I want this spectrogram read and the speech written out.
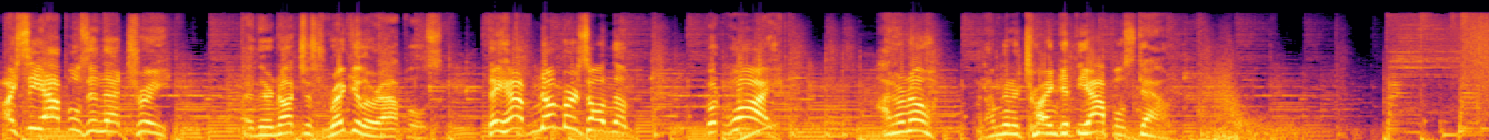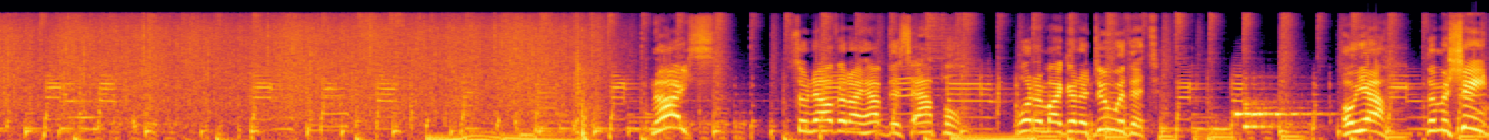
I see apples in that tree! And they're not just regular apples. They have numbers on them! But why? I don't know. But I'm gonna try and get the apples down. Nice! So now that I have this apple, what am I gonna do with it? Oh yeah, the machine!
